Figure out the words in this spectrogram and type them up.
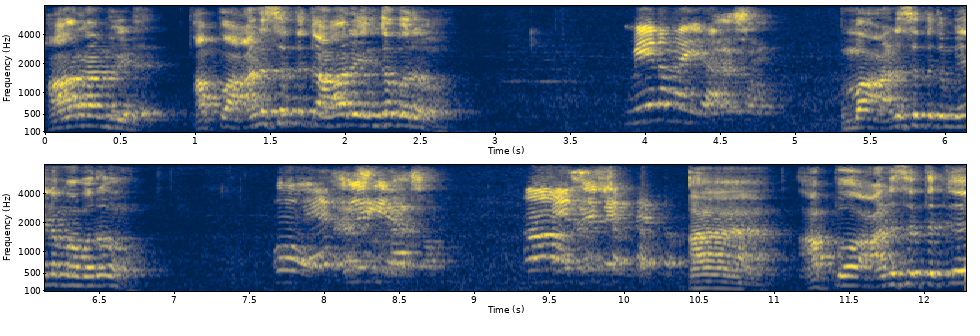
ஆறாம் வீடு. அப்போ அனுசத்துக்கு ஆறு எங்கே வரும்? அம்மா அனுசத்துக்கு மீனமா வரும்? அப்போ அனுசத்துக்கு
